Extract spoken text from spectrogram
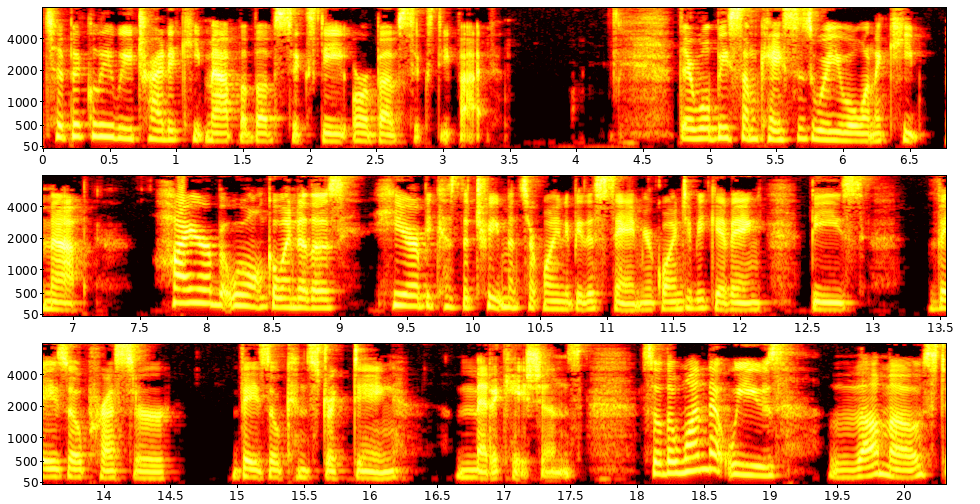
Typically, we try to keep MAP above 60 or above 65. There will be some cases where you will want to keep MAP higher, but we won't go into those here because the treatments are going to be the same. You're going to be giving these vasopressor, vasoconstricting medications. So the one that we use the most,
